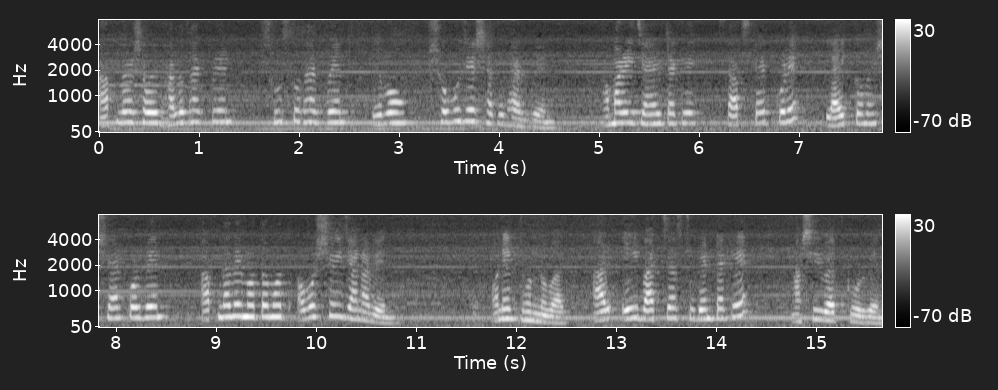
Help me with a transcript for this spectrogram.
আপনারা সবাই ভালো থাকবেন সুস্থ থাকবেন এবং সবুজের সাথে থাকবেন। আমার এই চ্যানেলটাকে সাবস্ক্রাইব করে লাইক, কমেন্ট, শেয়ার করবেন। আপনাদের মতামত অবশ্যই জানাবেন। অনেক ধন্যবাদ। আর এই বাচ্চা স্টুডেন্টটাকে আশীর্বাদ করবেন।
